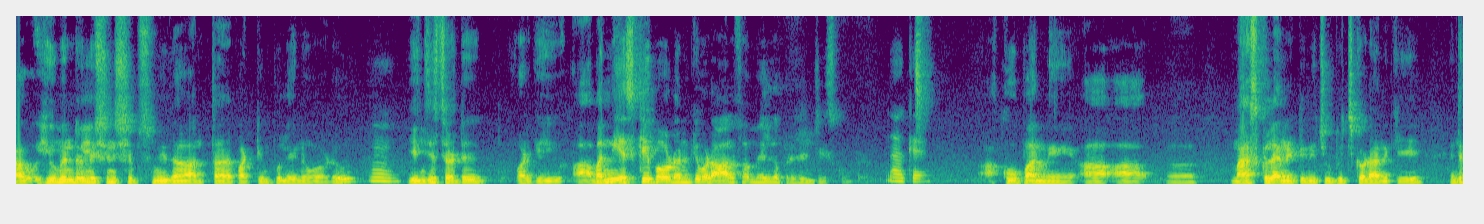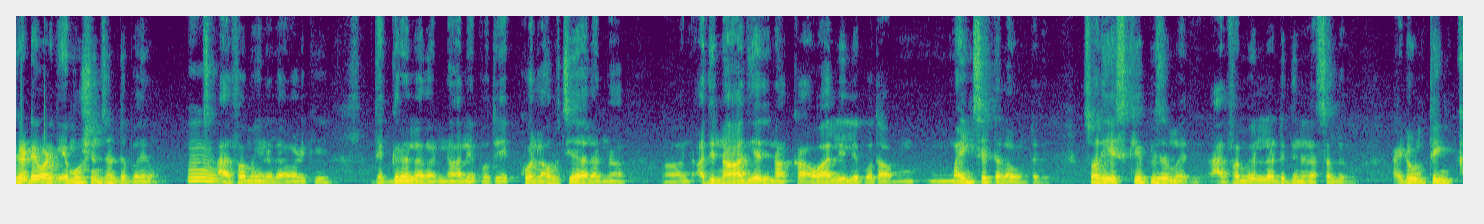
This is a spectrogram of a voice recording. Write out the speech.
హ్యూమన్ రిలేషన్షిప్స్ మీద అంత పట్టింపు లేనివాడు Hmm. ఏం చేస్తాడంటే వాడికి అవన్నీ ఎస్కేప్ అవడానికి వాడు ఆల్ఫా మేల్గా ప్రజెంట్ చేసుకుంటాడు. ఓకే ఆ కోపాన్ని ఆ మాస్కులానిటీని చూపించుకోవడానికి ఎందుకంటే వాడికి ఎమోషన్స్ అంటే భయం. ఆల్ఫా మేల్ అలా వాడికి దగ్గర వెళ్ళాలన్నా లేకపోతే ఎక్కువ లవ్ చేయాలన్నా అది నాది అది నాకు కావాలి లేకపోతే ఆ మైండ్ సెట్ అలా ఉంటుంది. సో అది ఎస్కేపిజం అది. ఆల్ఫా మేల్ లాంటిది నేను అసలు ఐ డోంట్ థింక్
